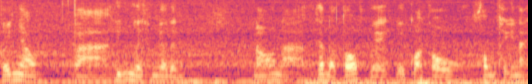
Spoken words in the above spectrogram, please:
với nhau và những người trong gia đình nó là rất là tốt về cái quả cầu phong thủy này.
